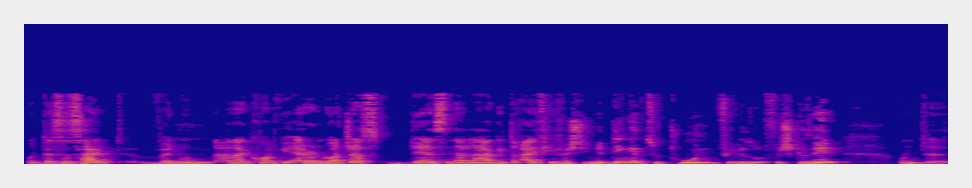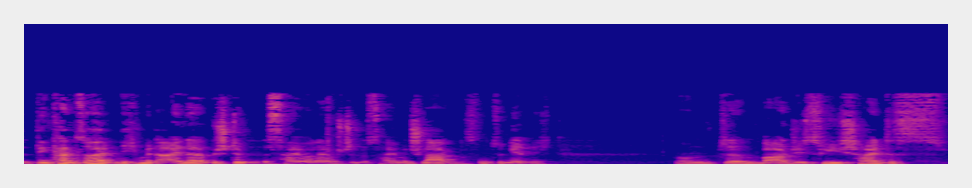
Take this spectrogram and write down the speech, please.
Und das ist halt, wenn du einen anderen Court wie Aaron Rodgers, der ist in der Lage, drei, vier verschiedene Dinge zu tun, philosophisch gesehen, und äh, den kannst du halt nicht mit einer bestimmten Assignment oder einem bestimmten Assignment schlagen. Das funktioniert nicht. Und äh, bei RGC scheint es,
